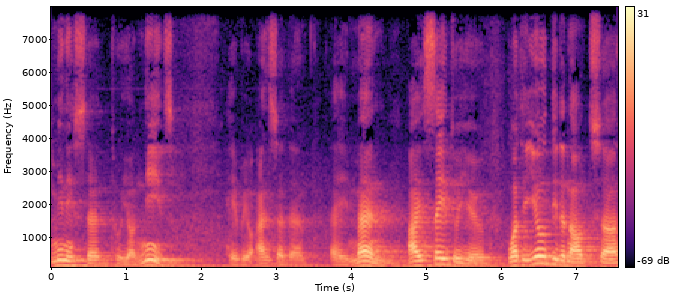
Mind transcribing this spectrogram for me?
ministered to your needs? He will answer them, Amen. I say to you, what you did not uh,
